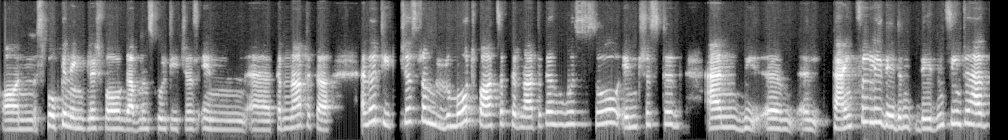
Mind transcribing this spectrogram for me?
on spoken English for government school teachers in uh, Karnataka. And there were teachers from remote parts of Karnataka who were so interested. And we, um, uh, thankfully, they didn't, they didn't seem to have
